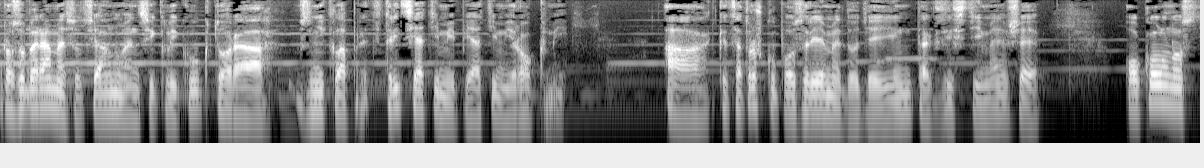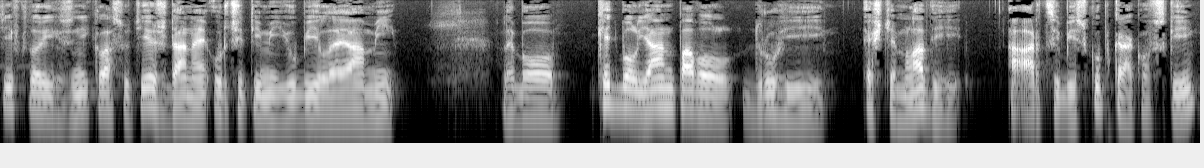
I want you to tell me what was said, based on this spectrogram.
Rozoberáme sociálnu encykliku, ktorá vznikla pred 35 rokmi. A keď sa trošku pozrieme do dejín, tak zistíme, že okolnosti, v ktorých vznikla, sú tiež dané určitými jubileami. Lebo keď bol Ján Pavol II ešte mladý a arcibiskup krakovský,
